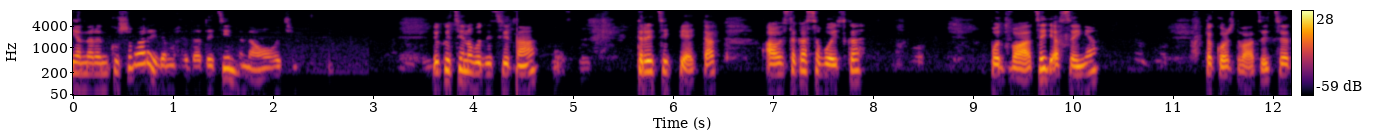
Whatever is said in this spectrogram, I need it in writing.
Я на ринку Шовари йдемо глядати ціни на овочі. Яку ціну буде цвітна? 35, так? А ось така савойська по 20, а синя? Також 20. Це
